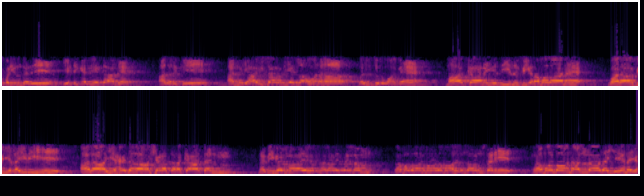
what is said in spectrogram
எப்படி இருந்தது என்று கேள்வி கேட்கிறாங்க. அதற்கு அன்னை ஆயிஷா வழியெல்லாம் பதில் சொல்லுவாங்க. மாக்கான யசீது ஃபி ரமலான வரா ஃபி கைரிஹி அலா இஹதா அஷரத ரகாத்தன். நபிகள் நாயகர் ஸல்லல்லாஹு அலைஹி ரமலான் மாதமாக இருந்தாலும் சரி ரமலான் அல்லாத ஏனைய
